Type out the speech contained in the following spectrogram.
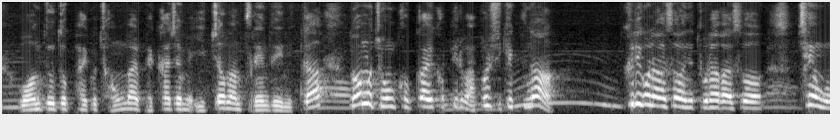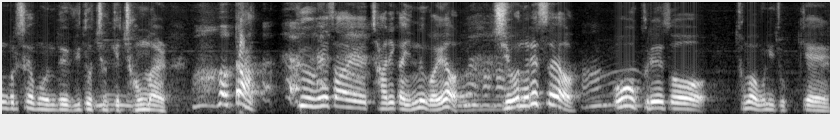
음. 원두도 팔고 정말 백화점에 입점한 브랜드이니까 어. 너무 좋은 고가의 커피를 맛볼 수 있겠구나. 음. 그리고 나서 이제 돌아가서 네. 채용 공부를 찾아보는데 위도치 않게 음. 정말 딱 그 회사에 자리가 있는 거예요. 우와. 지원을 했어요. 아. 오, 그래서 정말 운이 좋게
